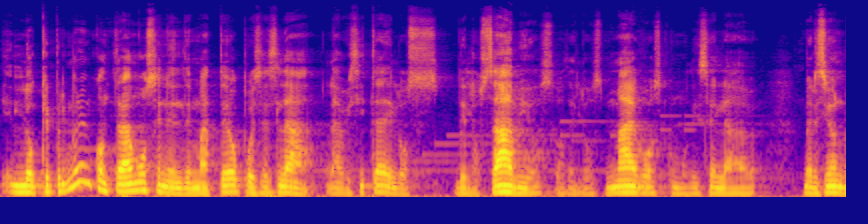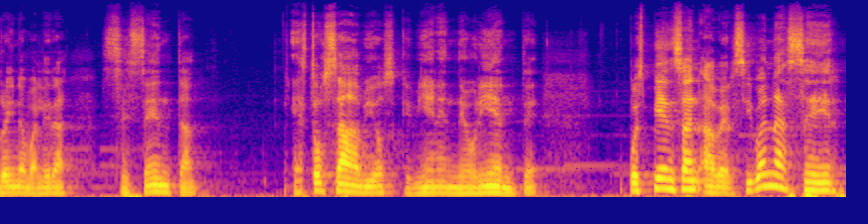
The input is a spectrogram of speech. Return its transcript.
lo que primero encontramos en el de Mateo, pues es la, visita de los, de los sabios o de los magos, como dice la versión Reina Valera 60. Estos sabios que vienen de Oriente, pues piensan, a ver, si van a ser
